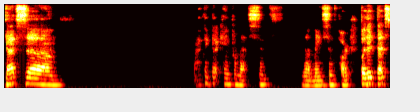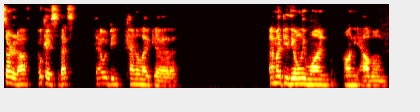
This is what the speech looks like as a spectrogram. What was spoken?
That's um I think that came from that synth the main synth part. But it, that started off okay, so that's that would be kind of like uh that might be the only one on the album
